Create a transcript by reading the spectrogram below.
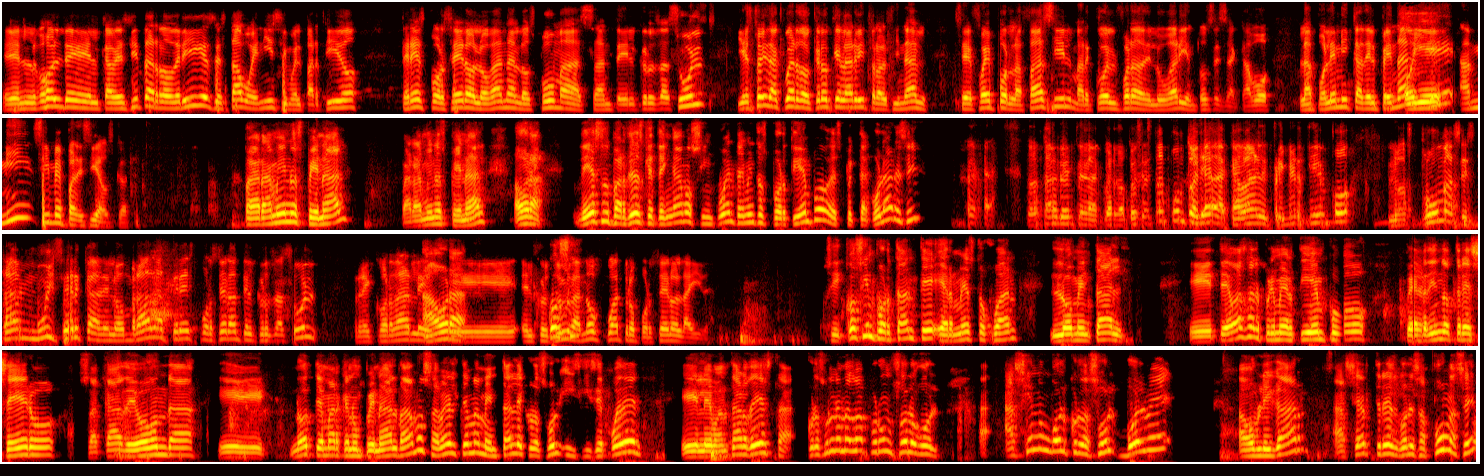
El gol del Cabecita Rodríguez está buenísimo el partido. 3 por 0 lo ganan los Pumas ante el Cruz Azul. Y estoy de acuerdo, creo que el árbitro al final se fue por la fácil, marcó el fuera de lugar y entonces se acabó la polémica del penal, Oye. que a mí sí me parecía, Oscar. Para mí no es penal, para mí no es penal. Ahora, de esos partidos que tengamos 50 minutos por tiempo, espectaculares, ¿sí? Totalmente de acuerdo. Pues está a punto ya de acabar el primer tiempo. Los Pumas están muy cerca de la hombrada, 3 por 0 ante el Cruz Azul. Recordarles Ahora, que el Cruz Azul ganó 4 por 0 la ida. Sí, cosa importante, Ernesto Juan, lo mental. Eh, te vas al primer tiempo perdiendo 3-0, saca de onda, eh, no te marcan un penal. Vamos a ver el tema mental de Cruz Azul y si se pueden eh, levantar de esta. Cruz Azul nada más va por un solo gol. Ha- haciendo un gol Cruz Azul vuelve a obligar a hacer tres goles a Pumas, ¿eh?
